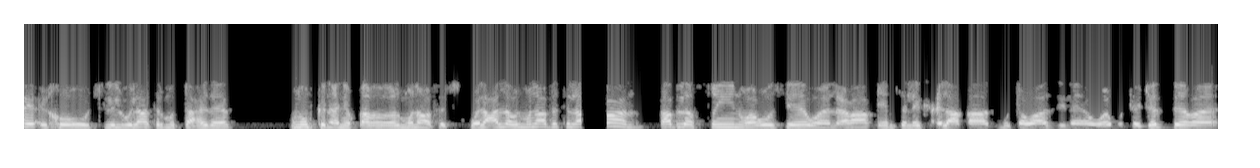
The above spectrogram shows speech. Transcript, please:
اي خروج للولايات المتحدة ممكن أن يقرر المنافس. ولعله المنافس الآن قبل الصين وروسيا والعراق يمتلك علاقات متوازنة ومتجذرة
